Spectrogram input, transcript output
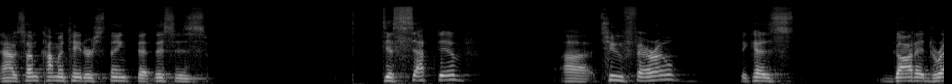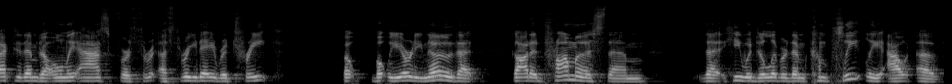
Now, some commentators think that this is deceptive uh, to Pharaoh because God had directed him to only ask for th- a three day retreat. But, but we already know that God had promised them that he would deliver them completely out of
